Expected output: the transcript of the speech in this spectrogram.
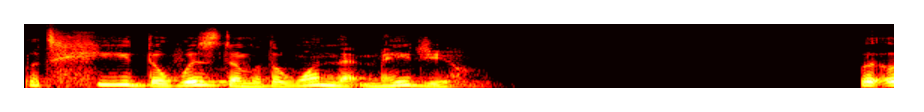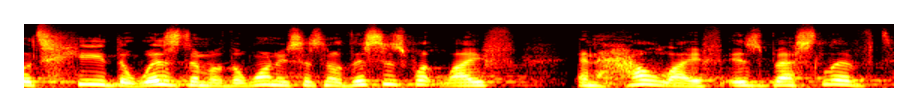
let's heed the wisdom of the one that made you. Let's heed the wisdom of the one who says, no, this is what life and how life is best lived.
